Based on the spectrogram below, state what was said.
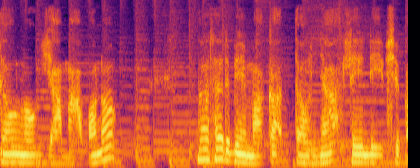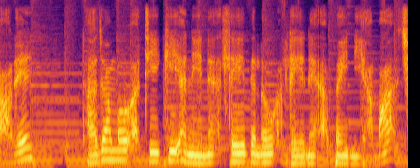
3လုံးရမှာပေါ့နော်နောက်ထပ်တစ်ပြင်မှာကတုံညာလေးလေးဖြစ်ပါတယ်ဒါ ဒါကြောင့်မို့အထီးကီအနေနဲ့အလေးသလုံးအလေးနဲ့အပိတ်နေရာမှာချ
